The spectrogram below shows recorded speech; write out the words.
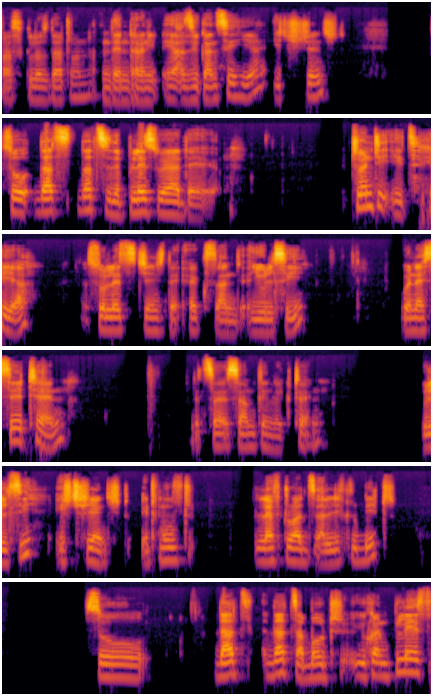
first close that one and then run it. As you can see here it's changed. So that's that's the place where the 20 is here. So let's change the x and you'll see. When i say 10 let's say something like 10 you'll see it changed. It moved leftwards a little bit. So that's that's about you can place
